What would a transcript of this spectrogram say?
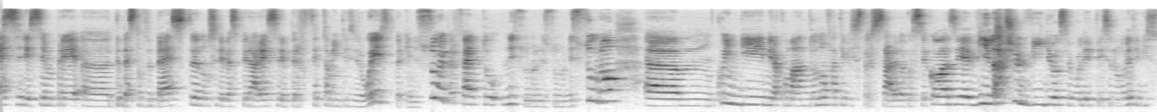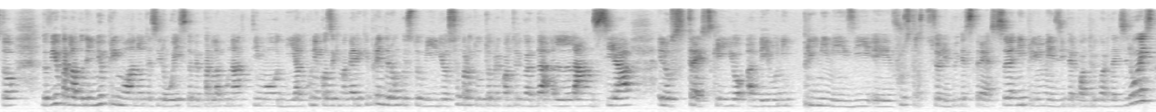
essere sempre uh, the best of the best, non si deve aspirare a essere perfettamente zero waste perché nessuno è perfetto, nessuno, nessuno, nessuno, um, quindi mi raccomando non fatevi stressare da queste cose, vi lascio il video se volete, se non l'avete visto, dove io parlavo del mio primo anno da zero waste, dove parlavo un attimo di alcune cose che magari riprenderò in questo video, soprattutto per quanto riguarda l'ansia e lo stress che io avevo nei primi mesi, e frustrazione più che stress, nei primi mesi per quanto riguarda il zero waste,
